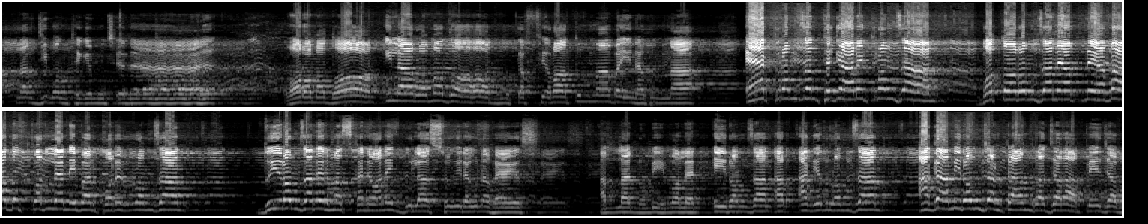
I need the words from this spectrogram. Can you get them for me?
আপনার জীবন থেকে মুছে দেয়। রমাদন, ইলা রমাদন মুকাফফিরাতুম মা বাইনাহুন্না। এক রমজান থেকে আরেক রমজান। গত রমজানে আপনি ইবাদত করলেন, এবার পরের রমজান। দুই রমজানের মাঝখানে অনেকগুলা সগীরা হয়ে গেছে। আল্লাহ নবী বলেন, এই রমজান আর আগের রমজান, আগামী রমজানটা আমরা যারা পেয়ে যাব,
